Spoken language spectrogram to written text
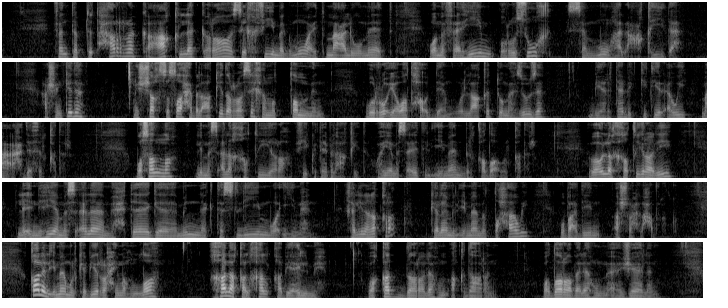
فأنت بتتحرك عقلك راسخ في مجموعة معلومات ومفاهيم رسوخ سموها العقيدة. عشان كده الشخص صاحب العقيدة الراسخة مطمن والرؤية واضحة قدامه واللي عقيدته مهزوزة بيرتبك كتير قوي مع أحداث القدر. وصلنا لمسألة خطيرة في كتاب العقيدة وهي مسألة الإيمان بالقضاء والقدر. وأقول لك خطيرة ليه؟ لأن هي مسألة محتاجة منك تسليم وإيمان. خلينا نقرأ كلام الإمام الطحاوي وبعدين أشرح لحضراتكم. قال الإمام الكبير رحمه الله خلق الخلق بعلمه وقدر لهم أقدارا وضرب لهم آجالا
